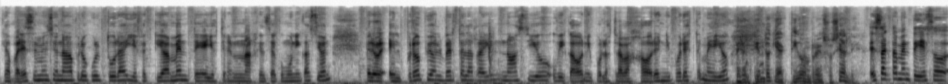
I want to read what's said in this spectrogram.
que aparece mencionada Procultura y efectivamente ellos tienen una agencia de comunicación, pero el propio Alberto Larraín no ha sido ubicado ni por los trabajadores ni por este medio. Pero entiendo que activo en redes sociales. Exactamente, y eso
